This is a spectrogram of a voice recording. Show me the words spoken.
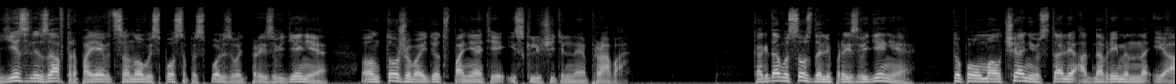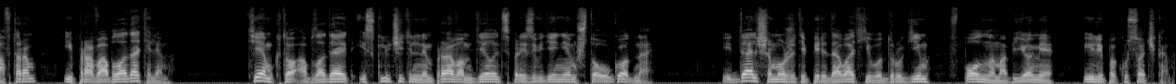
Если завтра появится новый способ использовать произведение, он тоже войдет в понятие «исключительное право». Когда вы создали произведение, то по умолчанию стали одновременно и автором, и правообладателем. Тем, кто обладает исключительным правом делать с произведением что угодно. И дальше можете передавать его другим в полном объеме или по кусочкам.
